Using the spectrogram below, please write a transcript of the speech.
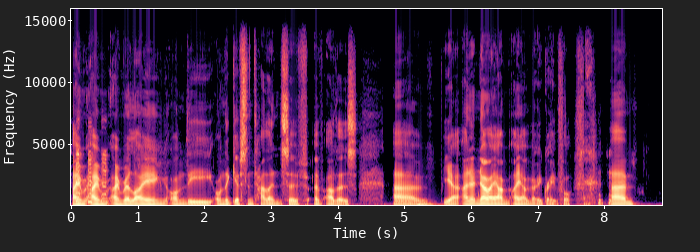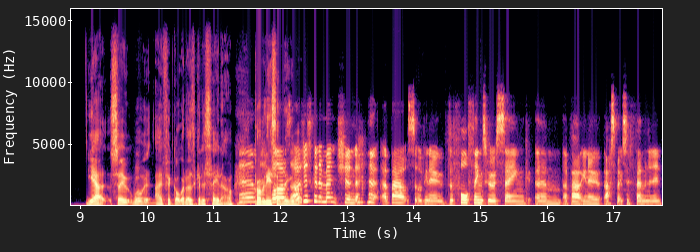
I'm I'm I'm relying on the on the gifts and talents of of others. Um, yeah, I don't know. I am I am very grateful. Um, yeah, so what, I forgot what I was going to say now. Um, Probably well, something. I was, I was just going to mention about sort of you know the four things we were saying um, about you know aspects of feminine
